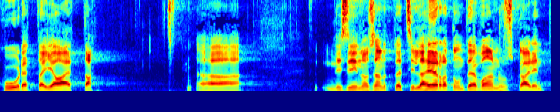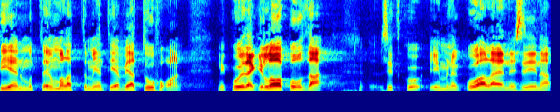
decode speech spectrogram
kuudetta jaetta, ää, niin siinä on sanottu, että sillä Herra tuntee vanhuskaiden tien, mutta jumalattomien tien vie tuhoon. Niin kuitenkin lopulta, sit kun ihminen kuolee, niin siinä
